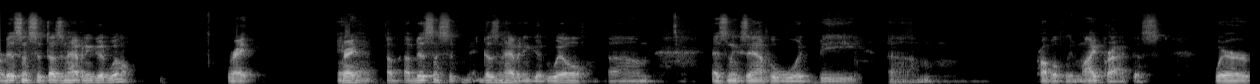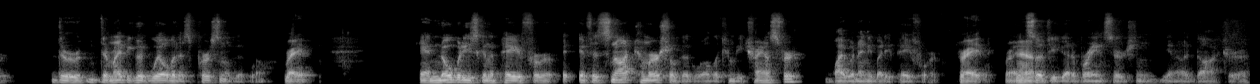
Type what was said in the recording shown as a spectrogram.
a business that doesn't have any goodwill. Right. Right. A, a business that doesn't have any goodwill, um, as an example, would be um, probably my practice, where there there might be goodwill, but it's personal goodwill Right. and nobody's going to pay for if it's not commercial goodwill that can be transferred why would anybody pay for it Right. right Yeah. so if you got a brain surgeon you know a doctor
